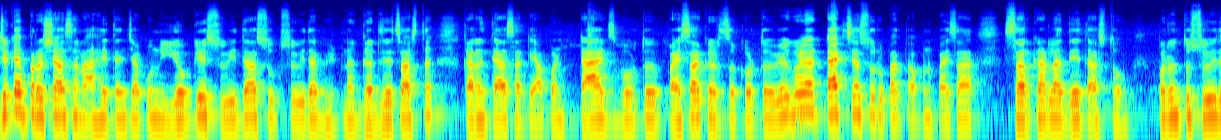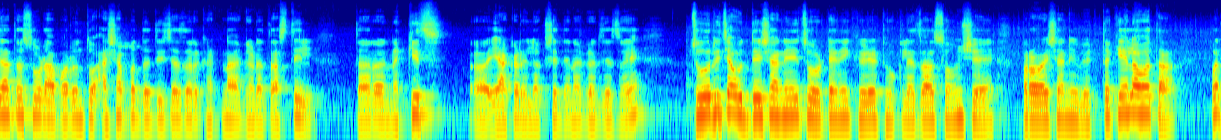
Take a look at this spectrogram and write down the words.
जे काही प्रशासन आहे त्यांच्याकडून योग्य सुविधा सुखसुविधा भेटणं गरजेचं असतं. कारण त्यासाठी आपण टॅक्स भरतो पैसा खर्च करतो वेगवेगळ्या टॅक्सच्या स्वरूपात आपण पैसा सरकारला देत असतो. परंतु सुविधा तर सोडा परंतु अशा पद्धतीच्या जर घटना घडत असतील तर नक्कीच याकडे लक्ष देणं गरजेचं आहे. चोरीच्या उद्देशाने चोरट्यांनी खिळे ठोकल्याचा संशय प्रवाशांनी व्यक्त केला होता पण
